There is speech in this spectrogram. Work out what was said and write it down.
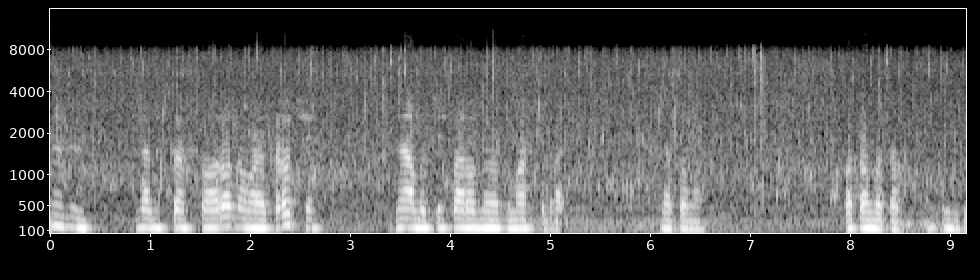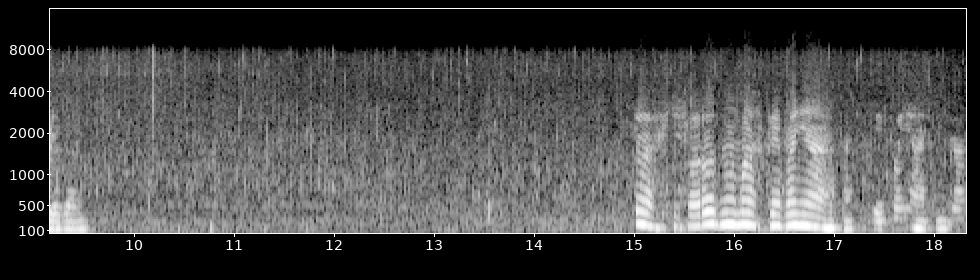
Да, без кислородного. Короче, надо будет кислородную эту маску брать. Я понял. Потом это сбегаем. Так, кислородная маска, понятно. Теперь понятненько.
